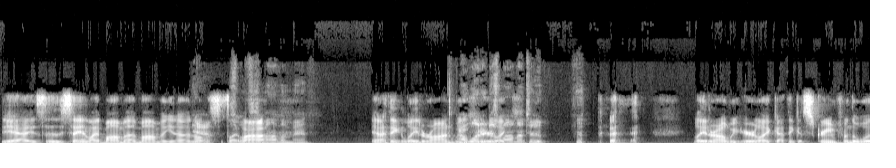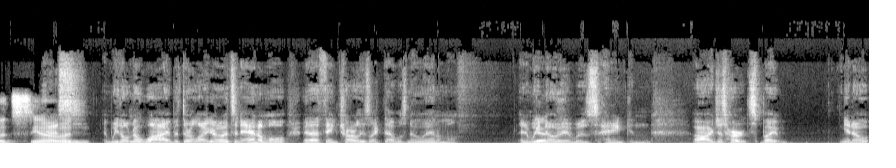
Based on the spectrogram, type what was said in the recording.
Yeah, he's, he's saying like "mama, mama," you know, and all this. It's like So wow. mama, man. And I think later on we I wanted hear his like mama too. later on we hear like I think a scream from the woods, you know, Yes. and and we don't know why, but they're like, "Oh, it's an animal," and I think Charlie's like, "That was no animal," and we Yeah. know it was Hank, and oh, it just hurts. But you know,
